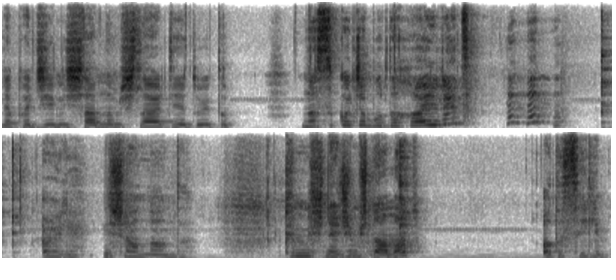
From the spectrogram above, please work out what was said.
Lapacıyı nişanlamışlar diye duydum. Nasıl koca buldu hayret. Öyle, nişanlandı. Kimmiş neciymiş damat? Adı Selim.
